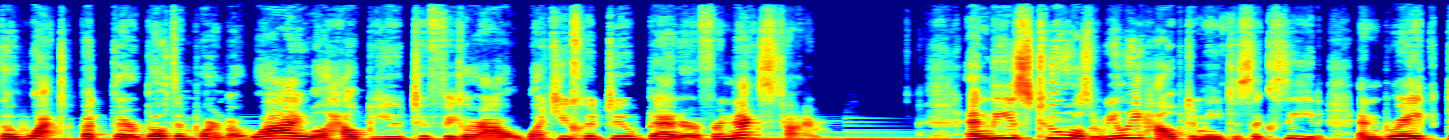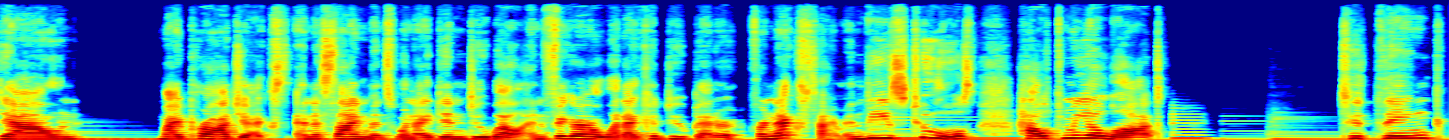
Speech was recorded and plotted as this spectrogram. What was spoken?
the what, but they're both important. But why will help you to figure out what you could do better for next time. And these tools really helped me to succeed and break down my projects and assignments when I didn't do well and figure out what I could do better for next time. And these tools helped me a lot to think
